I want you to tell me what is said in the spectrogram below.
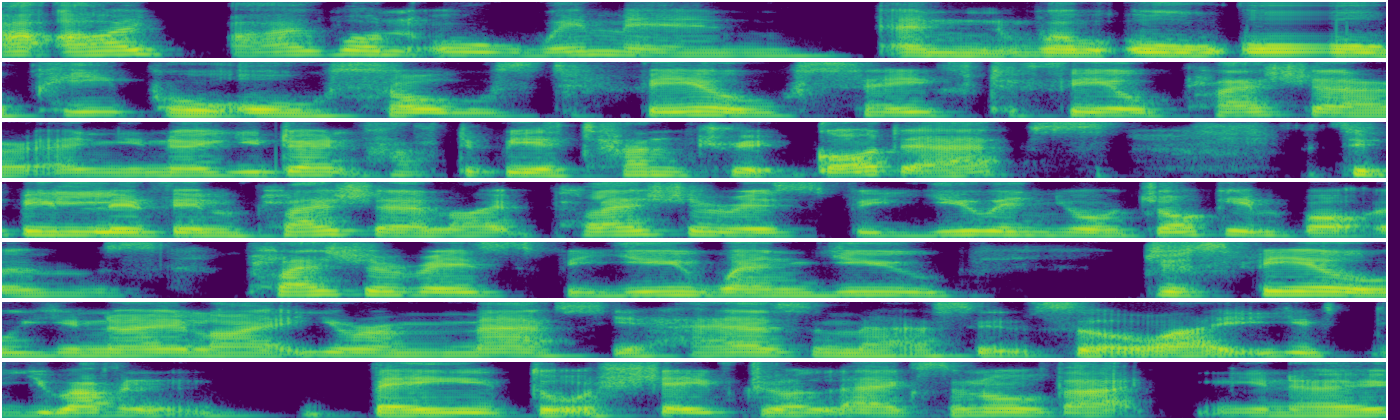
I, I want all women and well all all people all souls to feel safe to feel pleasure and you know you don't have to be a tantric goddess to be living pleasure. Like pleasure is for you in your jogging bottoms. Pleasure is for you when you just feel you know like you're a mess your hair's a mess. It's like you you haven't bathed or shaved your legs and all that you know.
